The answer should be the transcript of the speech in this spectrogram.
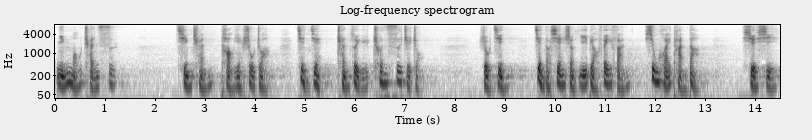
凝眸沉思。清晨讨厌梳妆。渐渐沉醉于春思之中。如今见到先生仪表非凡，胸怀坦荡，学习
